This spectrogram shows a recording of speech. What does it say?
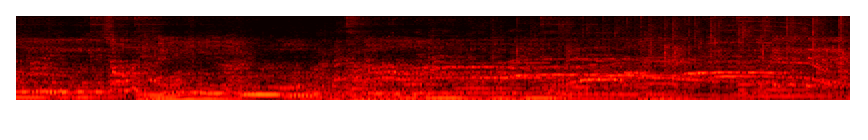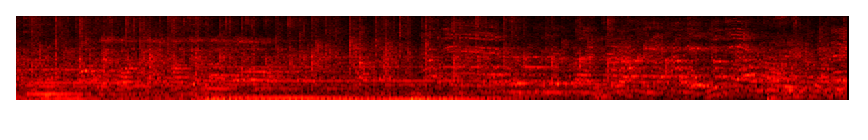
So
